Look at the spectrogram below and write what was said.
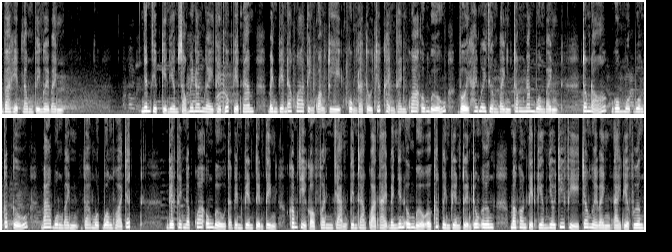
và hết lòng vì người bệnh, Nhân dịp kỷ niệm 60 năm ngày thầy thuốc Việt Nam, Bệnh viện Đa khoa tỉnh Quảng Trị cũng đã tổ chức khánh thành khoa ông bướu với 20 giường bệnh trong 5 buồng bệnh, trong đó gồm một buồng cấp cứu, 3 buồng bệnh và một buồng hóa chất. Việc thành lập khoa ung bướu tại bệnh viện tuyển tỉnh không chỉ góp phần giảm tình trạng quá tải bệnh nhân ung bướu ở các bệnh viện tuyển trung ương mà còn tiết kiệm nhiều chi phí cho người bệnh tại địa phương.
